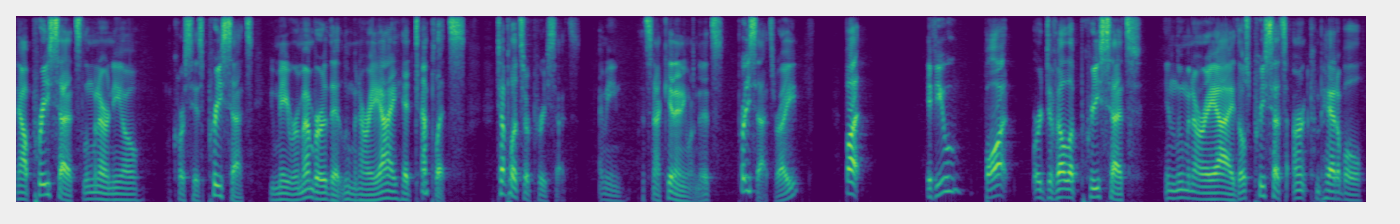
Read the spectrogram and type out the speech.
Now, presets, Luminar Neo, of course, has presets. You may remember that Luminar AI had templates. Templates are presets. I mean, let's not kid anyone. It's presets, right? But if you bought or developed presets in Luminar AI, those presets aren't compatible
